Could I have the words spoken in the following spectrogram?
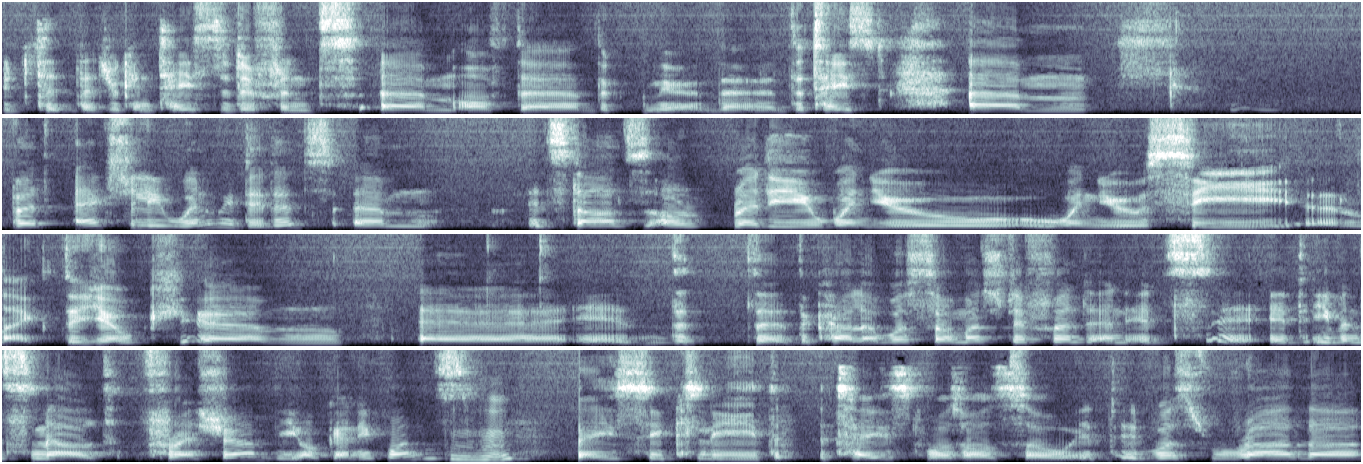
you t- that you can taste the difference um, of the the, the, the taste. Um, but actually, when we did it, um, it starts already when you when you see uh, like the yolk. Um, uh, the, the, the color was so much different and it's it even smelled fresher the organic ones. Mm-hmm. basically the, the, taste was also it, it was rather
